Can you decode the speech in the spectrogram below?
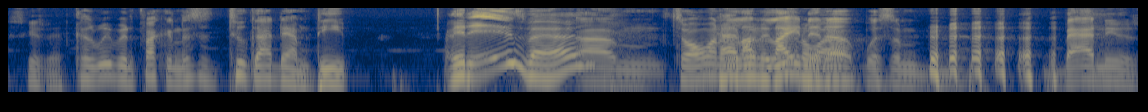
Excuse me. because we've been fucking, this is too goddamn deep. It is, man. Um, so I want to Had one of these in lighten it while. up with some bad news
